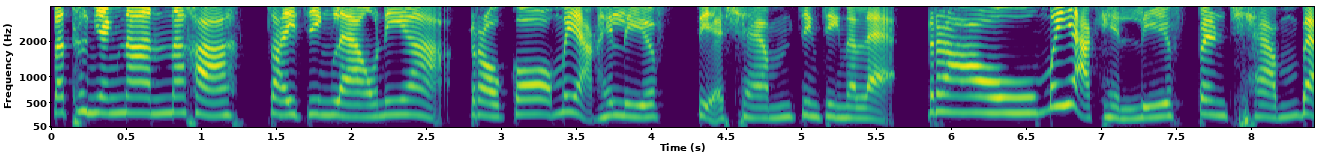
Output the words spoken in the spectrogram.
แต่ถึงอย่างนั้นนะคะ ใจจริงแล้วเนี่ย เราก็ไม่อยากให้ลีฟ เสียแชมป์จริง ๆ นั่นแหละ เราไม่อยากเห็นลีฟเป็นแชมป์แบ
